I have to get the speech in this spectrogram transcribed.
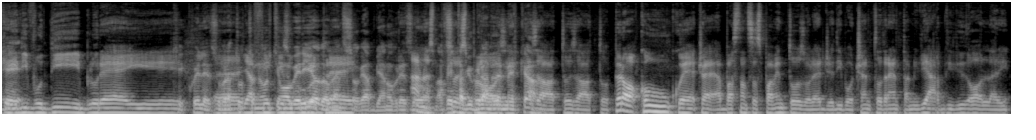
che- DVD, Blu-ray. Che quelle, eh, soprattutto nell'ultimo periodo, Play. penso che abbiano preso Hanno una fetta più grande del esplosi, mercato. Esatto, esatto. Però comunque, cioè, è abbastanza spaventoso, legge tipo 130 miliardi di dollari.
